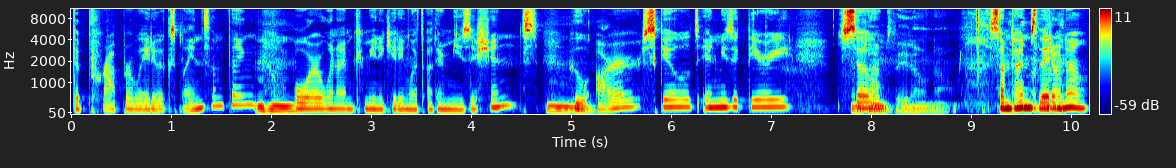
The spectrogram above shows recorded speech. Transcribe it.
the proper way to explain something, Mm-hmm. or when I'm communicating with other musicians Hmm. who are skilled in music theory. So Sometimes they don't know. sometimes they don't know.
